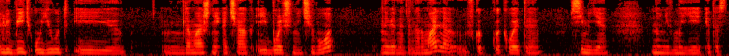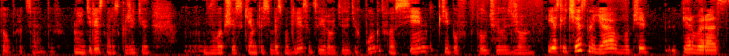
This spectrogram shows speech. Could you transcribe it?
любить уют и домашний очаг и больше ничего. Наверное, это нормально в как- какой-то семье, но не в моей, это сто процентов. Мне интересно, расскажите, вы вообще с кем-то себя смогли ассоциировать из этих пунктов? У нас семь типов получилось жен. Если честно, я вообще первый раз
